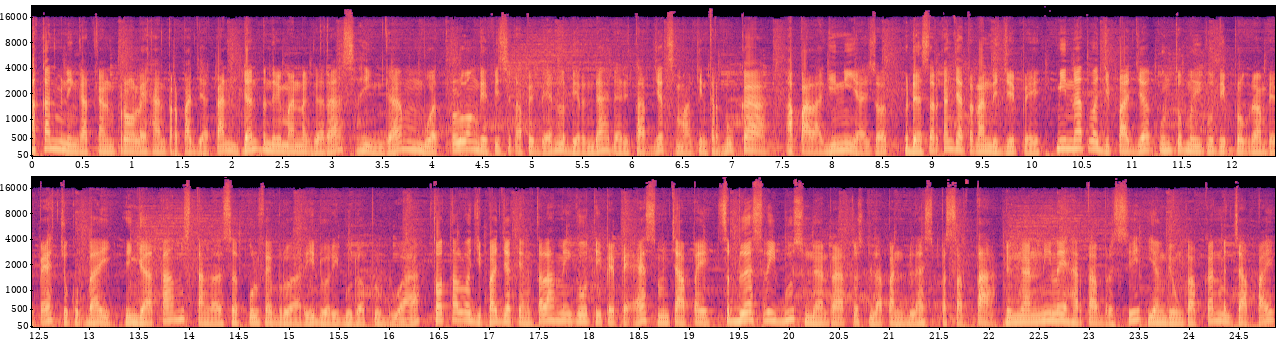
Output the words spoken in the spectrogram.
akan meningkatkan perolehan perpajakan dan penerimaan negara sehingga membuat peluang defisit APBN lebih rendah dari target semakin terbuka. Apalagi nih ya Zot, berdasarkan catatan DJP, minat wajib pajak untuk mengikuti program PPS cukup baik. Hingga Kamis tanggal 10 Februari 2022, total wajib pajak yang telah mengikuti PPS mencapai 11.918 peserta dengan nilai harta bersih yang diungkapkan mencapai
